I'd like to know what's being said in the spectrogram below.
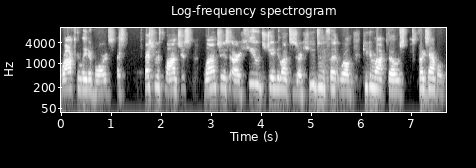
rock the leaderboards, especially with launches. Launches are huge. JV launches are huge in the affiliate world. If you can rock those, for example,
